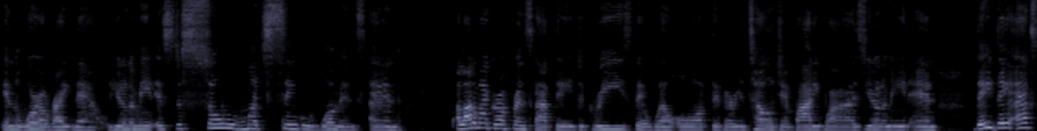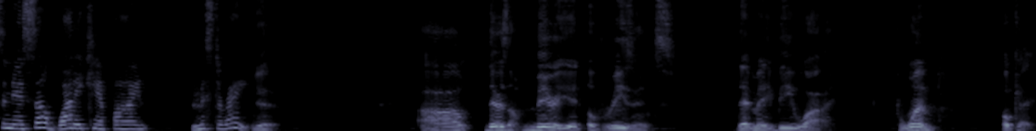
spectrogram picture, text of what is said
in the world right now? You know what i Mm. mean? It's just so much single women's and a lot of my girlfriends got their degrees they're well off they're very intelligent body wise you know what i mean? And they they asking themselves why they can't find mr right Yeah. Um, there's a myriad of reasons that may be why. For one, okay,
